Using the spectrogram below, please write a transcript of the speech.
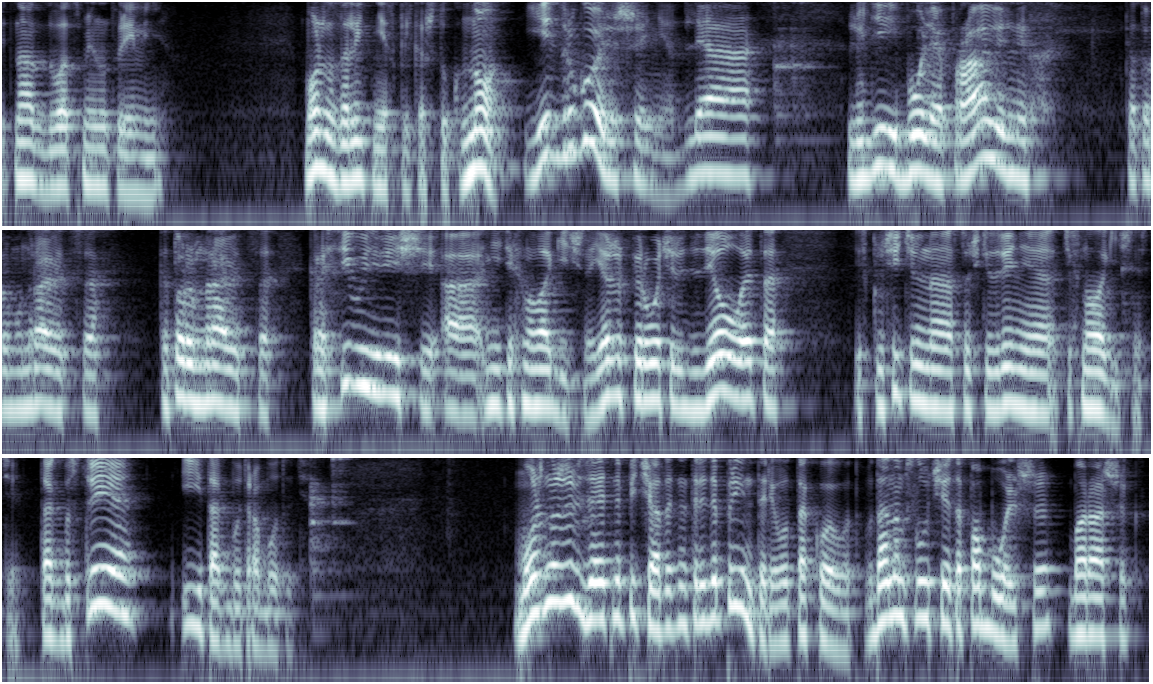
15-20 минут времени. Можно залить несколько штук. Но есть другое решение для людей более правильных, которым нравится, которым нравятся красивые вещи, а не технологичные. Я же в первую очередь сделал это исключительно с точки зрения технологичности. Так быстрее и так будет работать. Можно же взять, напечатать на 3D принтере вот такой вот. В данном случае это побольше барашек.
